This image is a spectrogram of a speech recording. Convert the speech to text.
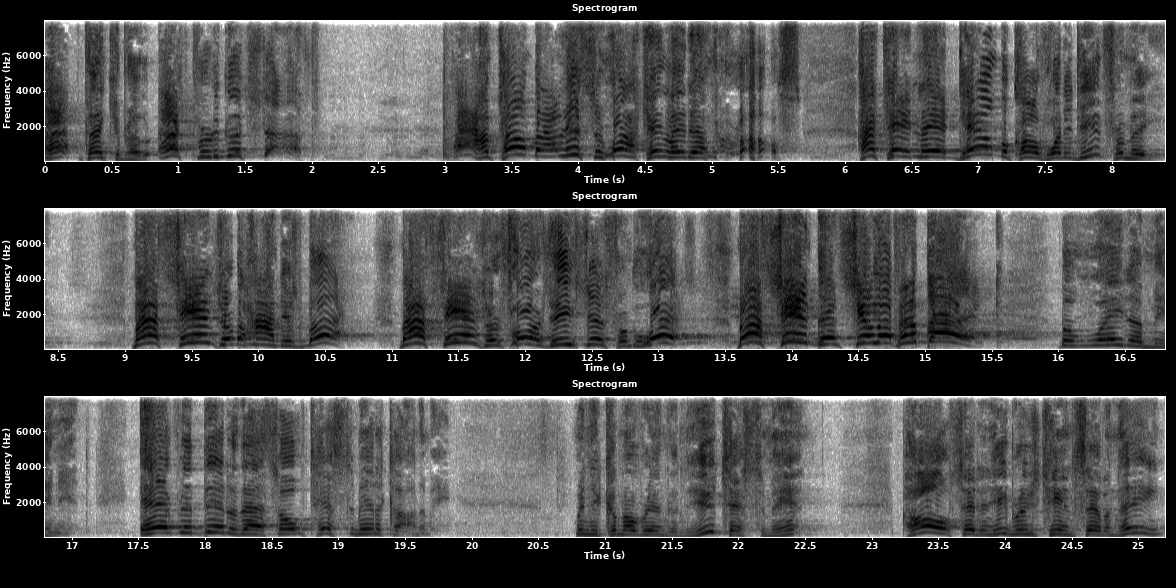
I, thank you, brother. That's pretty good stuff. I, am talking about, listen, why I can't lay down the cross. I can't lay it down because what it did for me. My sins are behind his back. My sins are as far as the east is from the west. My sins been sealed up in a bag. But wait a minute. Every bit of that's Old Testament economy. When you come over into the New Testament, Paul said in Hebrews 10 17,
